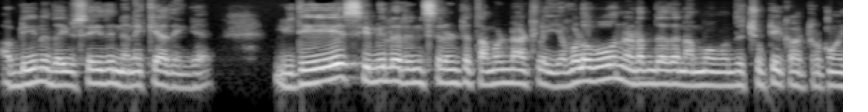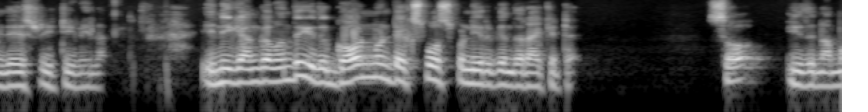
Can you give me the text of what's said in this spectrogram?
அப்படின்னு தயவு செய்து நினைக்காதீங்க. இதே சிமிலர் இன்சிடென்ட் தமிழ்நாட்டில் எவ்வளவோ நடந்ததை நம்ம வந்து சுட்டி காட்டிருக்கோம் இதே ஸ்ரீ டிவியில் இன்றைக்கி அங்கே வந்து இது கவர்மெண்ட் எக்ஸ்போஸ் பண்ணியிருக்கு இந்த ராக்கெட்டை ஸோ இது நம்ம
